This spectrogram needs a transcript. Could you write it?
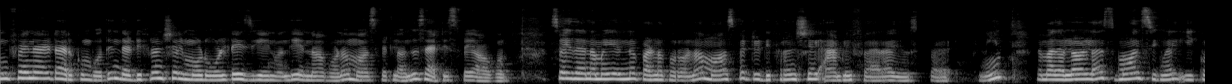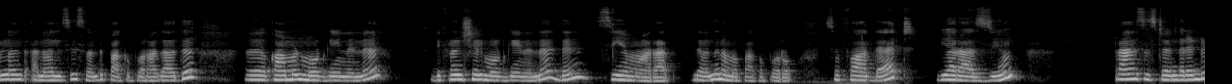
இன்ஃபைனைட்டாக இருக்கும்போது இந்த டிஃப்ரென்ஷியல் மோட் வோல்டேஜ் கெயின் வந்து என்ன ஆகும்னா மாஸ்பெட்டில் வந்து சாட்டிஸ்ஃபை ஆகும். ஸோ இதை நம்ம என்ன பண்ண போகிறோம்னா மாஸ்பெட் டிஃப்ரென்ஷியல் ஆம்பிளிஃபயராக யூஸ் பண்ணி நம்ம அதில் உள்ள ஸ்மால் சிக்னல் ஈக்குவலண்ட் அனாலிசிஸ் வந்து பார்க்க போகிறோம் அதாவது காமன் மோட் கெயின் என்ன? டிஃப்ரென்ஷியல் மோட் கெயின் என்ன? தென் சிஎம்ஆர்ஆர் இதை வந்து நம்ம பார்க்க போகிறோம் so for that we are assume transistor இந்த ரெண்டு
